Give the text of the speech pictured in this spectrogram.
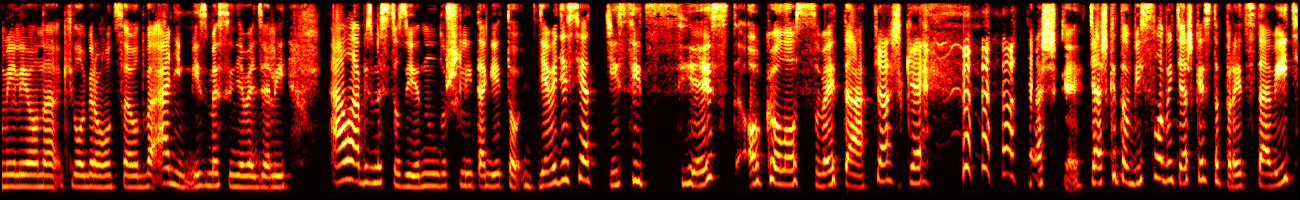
milióna kilogramov CO2, ani my sme si nevedeli. Ale aby sme si to zjednodušili, tak je to 90 tisíc siest okolo sveta. Ťažké. ťažké. Ťažké to vysloviť, ťažké si to predstaviť.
